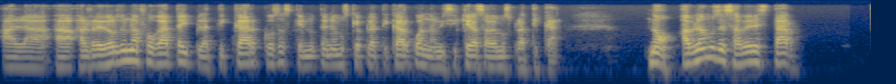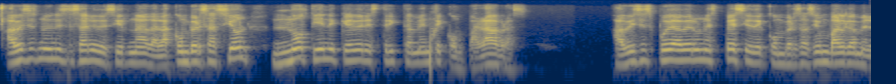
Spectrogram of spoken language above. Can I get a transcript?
alrededor de una fogata y platicar cosas que no tenemos que platicar cuando ni siquiera sabemos platicar. No, hablamos de saber estar. A veces no es necesario decir nada. La conversación no tiene que ver estrictamente con palabras. A veces puede haber una especie de conversación, válgame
